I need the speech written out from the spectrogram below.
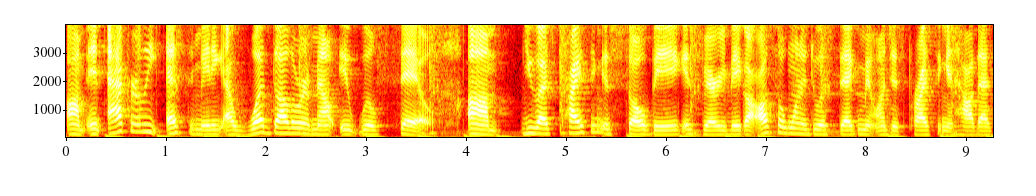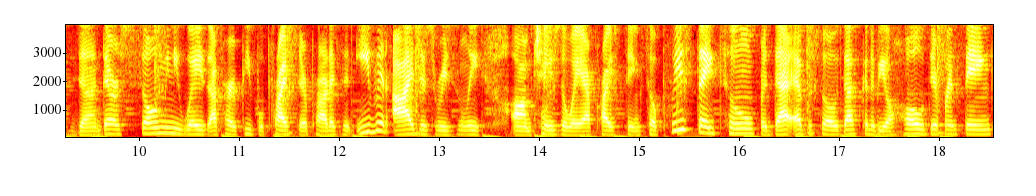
um, and accurately estimating at what dollar amount it will sell. Um, you guys, pricing is so big, it's very big. I also want to do a segment on just pricing and how that's done. There are so many ways I've heard people price their products, and even I just recently um, changed the way I price things. So please stay tuned for that episode. That's going to be a whole different thing.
